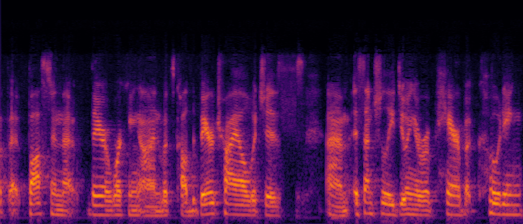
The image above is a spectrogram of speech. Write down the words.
up at Boston that they are working on what's called the Bear trial, which is um, essentially doing a repair but coating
